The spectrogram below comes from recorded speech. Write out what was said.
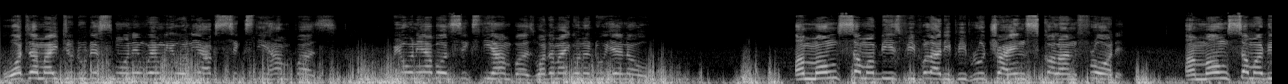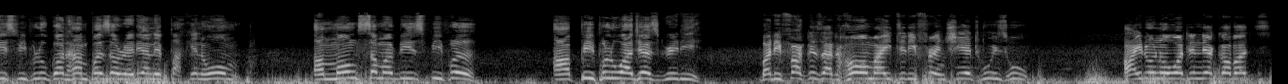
What am I to do this morning when we only have 60 hampers? We only have about 60 hampers. What am I going to do here now? Among some of these people are the people who try and skull and fraud. Among some of these people who got hampers already and they're packing home. Among some of these people are people who are just greedy. But the fact is that how am I to differentiate who is who? I don't know what in their cupboards.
